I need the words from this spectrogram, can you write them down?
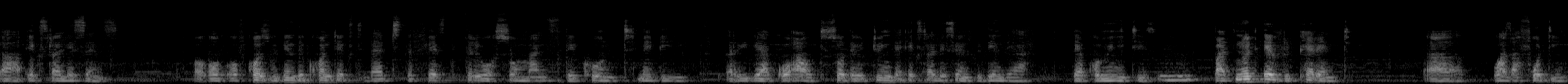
uh, extra lessons. Of, of course, within the context that the first three or so months they couldn't maybe really go out, so they were doing the extra lessons within their their communities. But not every parent uh, was affording,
